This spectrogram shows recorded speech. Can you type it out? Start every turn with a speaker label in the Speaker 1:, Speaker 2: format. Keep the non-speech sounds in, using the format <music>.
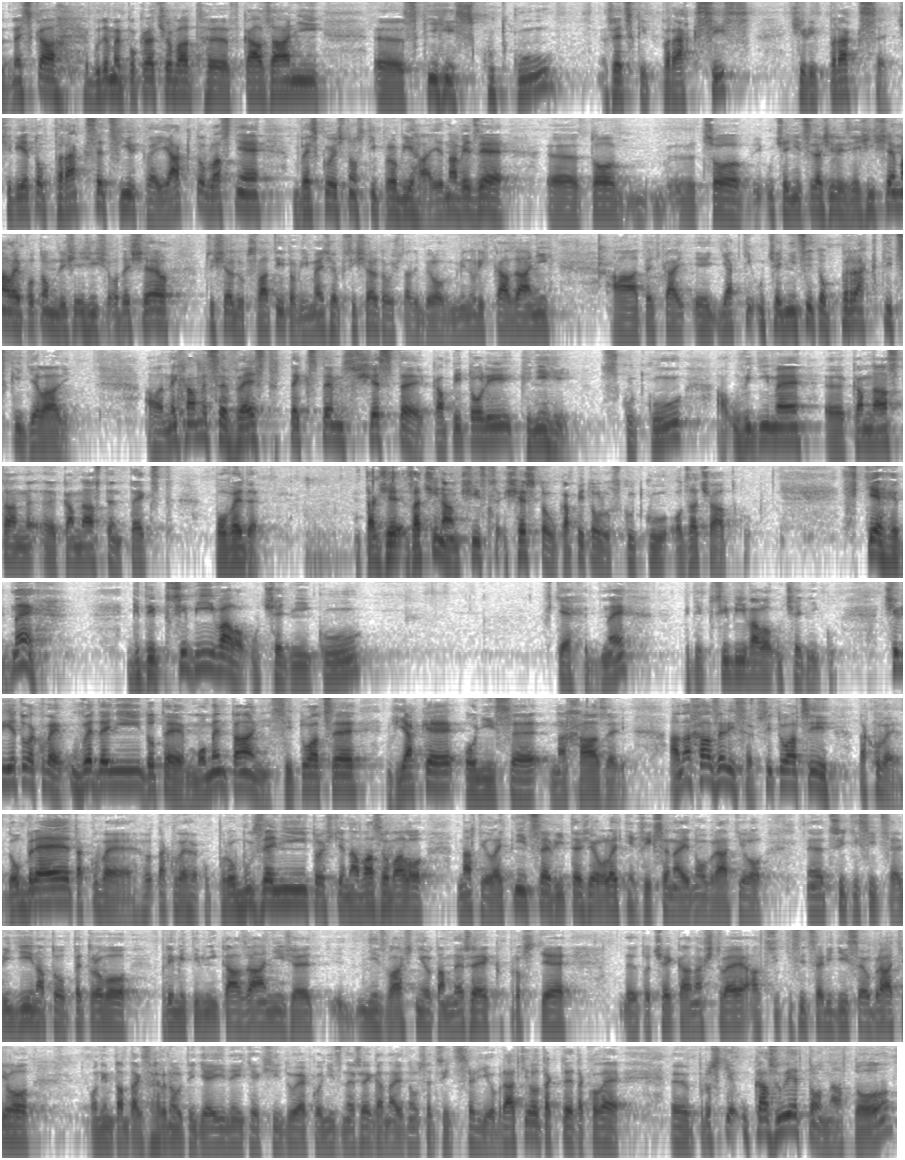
Speaker 1: Dneska budeme pokračovat v kázání z knihy Skutků, řecky praxis, čili praxe. Čili je to praxe církve, jak to vlastně ve skutečnosti probíhá. Jedna věc je to, co učeníci zažili s Ježíšem, ale potom, když Ježíš odešel, přišel Duch Svatý, to víme, že přišel, to už tady bylo v minulých kázáních, a teďka, jak ti učeníci to prakticky dělali. A necháme se vést textem z šesté kapitoly knihy skutků a uvidíme, eh, kam nás ten, eh, kam nás ten text povede. Takže začínám číst šestou kapitolu skutků od začátku. V těch dnech, kdy přibývalo učedníků, v těch dnech, kdy přibývalo učedníků. Čili je to takové uvedení do té momentální situace, v jaké oni se nacházeli. A nacházeli se v situaci takové dobré, takové, takové jako probuzení, to ještě navazovalo na ty letnice. Víte, že o letnicích se najednou obrátilo eh, tři tisíce lidí na to Petrovo primitivní kázání, že nic zvláštního tam neřek, prostě eh, to čeká na štve a tři tisíce lidí se obrátilo on jim tam tak zhrnul ty dějiny těch Židů, jako nic neřekl a najednou se tři celý obrátilo, tak to je takové, e, prostě ukazuje to na to,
